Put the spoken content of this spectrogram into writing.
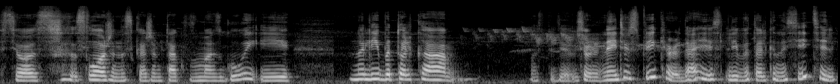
все сложено, скажем так, в мозгу, и ну, либо только господи, native speaker, да, есть либо только носитель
